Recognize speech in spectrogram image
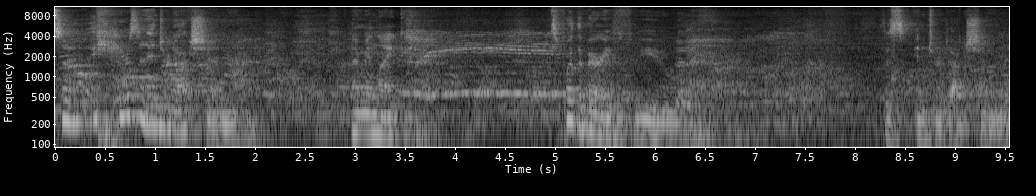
So here's an introduction. I mean, like, it's for the very few. This introduction.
